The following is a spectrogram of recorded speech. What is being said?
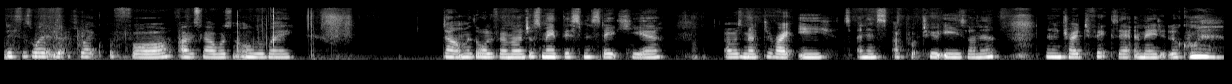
this is what it looked like before. Obviously, I wasn't all the way down with all of them. I just made this mistake here. I was meant to write E, and I put two E's on it, and then tried to fix it and made it look worse.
